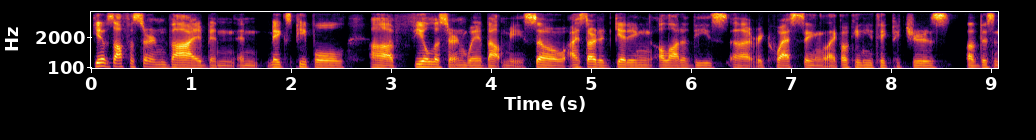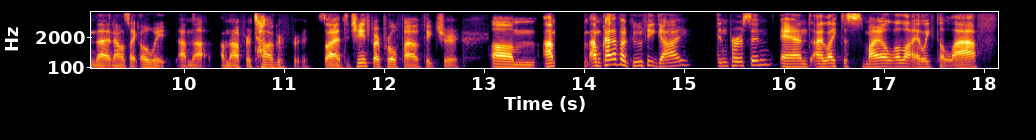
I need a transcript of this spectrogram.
gives off a certain vibe and and makes people uh, feel a certain way about me. So I started getting a lot of these uh, requests saying like, "Oh, can you take pictures of this and that?" And I was like, "Oh wait, I'm not I'm not a photographer." So I had to change my profile picture. Um, I'm I'm kind of a goofy guy in person, and I like to smile a lot. I like to laugh.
